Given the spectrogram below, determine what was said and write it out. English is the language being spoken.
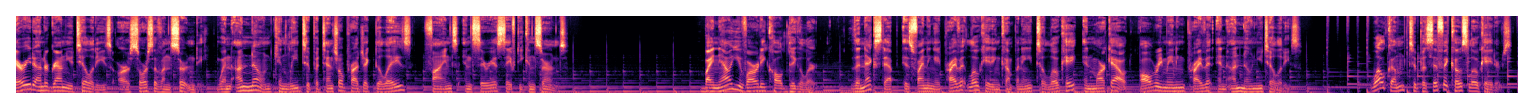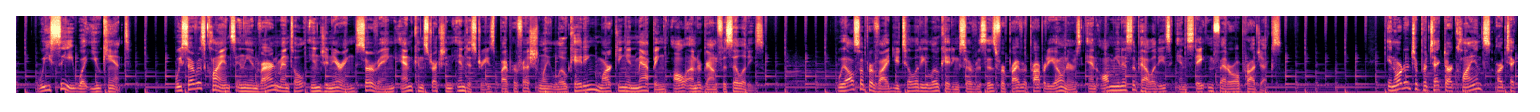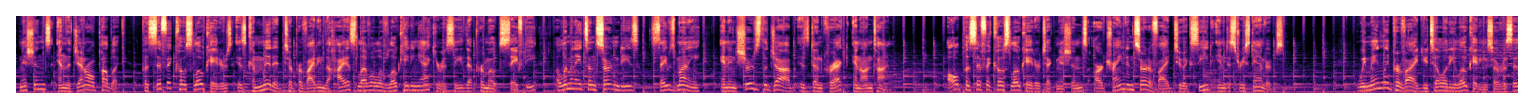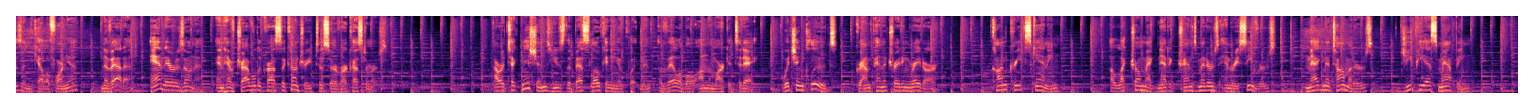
Buried underground utilities are a source of uncertainty when unknown can lead to potential project delays, fines, and serious safety concerns. By now, you've already called DigAlert. The next step is finding a private locating company to locate and mark out all remaining private and unknown utilities. Welcome to Pacific Coast Locators. We see what you can't. We service clients in the environmental, engineering, surveying, and construction industries by professionally locating, marking, and mapping all underground facilities. We also provide utility locating services for private property owners and all municipalities and state and federal projects. In order to protect our clients, our technicians, and the general public, Pacific Coast Locators is committed to providing the highest level of locating accuracy that promotes safety, eliminates uncertainties, saves money, and ensures the job is done correct and on time. All Pacific Coast Locator technicians are trained and certified to exceed industry standards. We mainly provide utility locating services in California, Nevada, and Arizona and have traveled across the country to serve our customers. Our technicians use the best locating equipment available on the market today, which includes ground penetrating radar, concrete scanning, electromagnetic transmitters and receivers, magnetometers, GPS mapping,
